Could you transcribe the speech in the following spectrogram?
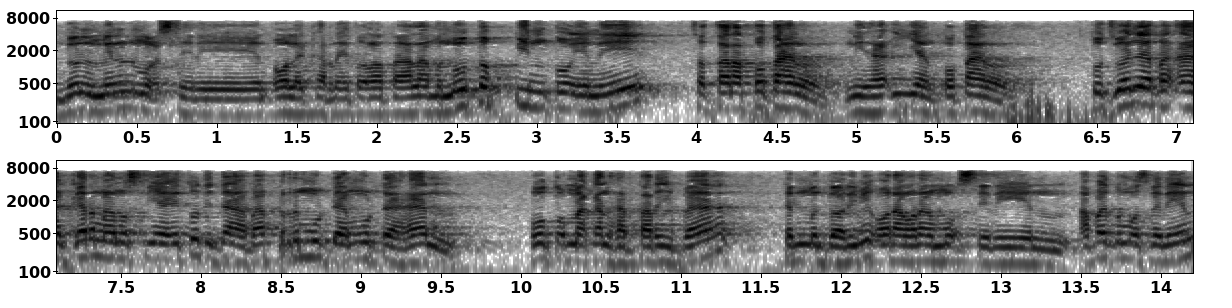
dzulmil mu'sirin. Oleh karena itu Allah Taala menutup pintu ini secara total, nihaiyan, total. Tujuannya apa? Agar manusia itu tidak apa? bermudah-mudahan untuk makan harta riba dan mendolimi orang-orang muksirin. Apa itu muksirin?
